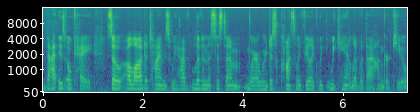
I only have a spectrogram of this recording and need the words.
that is okay so a lot of times we have live in the system where we just constantly feel like we, we can't live with that hunger cue.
